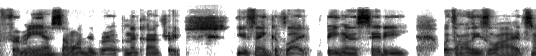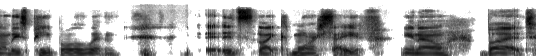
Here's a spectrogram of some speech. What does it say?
for me as someone who grew up in the country you think of like being in a city with all these lights and all these people and it's like more safe you know but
